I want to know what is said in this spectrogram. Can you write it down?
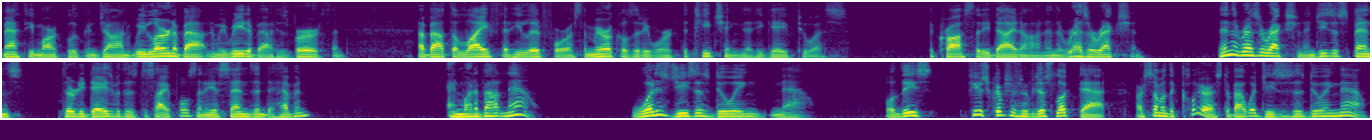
Matthew, Mark, Luke, and John. We learn about and we read about his birth and about the life that he lived for us, the miracles that he worked, the teaching that he gave to us, the cross that he died on, and the resurrection. Then the resurrection, and Jesus spends 30 days with his disciples and he ascends into heaven. And what about now? What is Jesus doing now? Well, these few scriptures we've just looked at are some of the clearest about what Jesus is doing now.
